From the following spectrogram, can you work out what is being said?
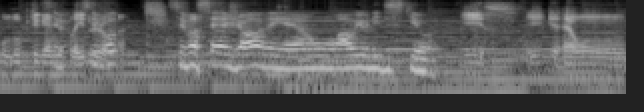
o loop de gameplay se do vo- jogo. Né? Se você é jovem, é um All You Need Skill. Isso, e é um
